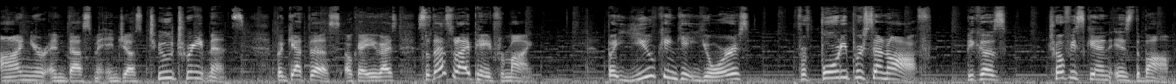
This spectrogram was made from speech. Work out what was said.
on your investment in just two treatments. But get this, okay, you guys? So that's what I paid for mine. But you can get yours for 40% off because Trophy Skin is the bomb.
